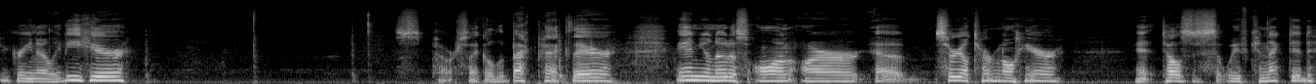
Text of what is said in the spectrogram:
your green LED here. Power cycle the backpack there. And you'll notice on our uh, serial terminal here, it tells us that we've connected.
